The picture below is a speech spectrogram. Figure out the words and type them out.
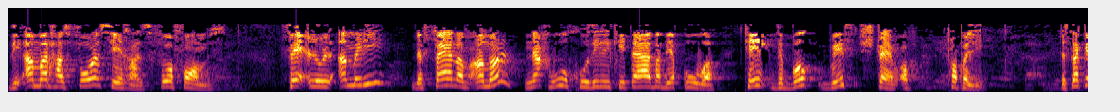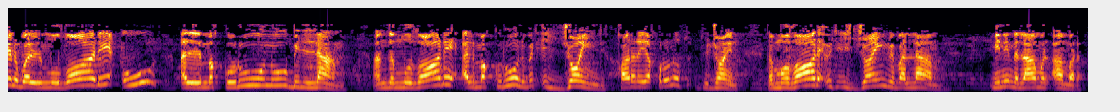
The Amr has four sighas, four forms. فِعْلُ الْأَمْرِ The fail of Amr. نَحْوُ خُذِ الْكِتَابَ بِقُوَّةِ Take the book with strength, of properly. The second, وَالْمُضَارِعُ الْمَقْرُونُ بِاللَّامِ And the mudari al-maqroon which is joined. قَرَنَ يَقْرُونُ to join. The mudari which is joined with a lam. Meaning the lam al-amr.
